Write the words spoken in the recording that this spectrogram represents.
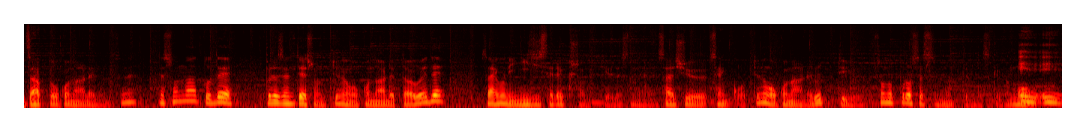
ざっと行われるんですね。でその後でプレゼンテーションっていうのが行われた上で最後に二次セレクションっていうですね最終選考っていうのが行われるっていうそのプロセスになってるんですけども、ええ、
